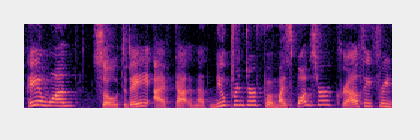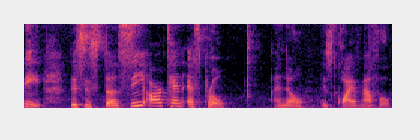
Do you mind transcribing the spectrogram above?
Hey everyone! So today I've got another new printer from my sponsor, Creality 3D. This is the CR10S Pro. I know, it's quite a mouthful.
